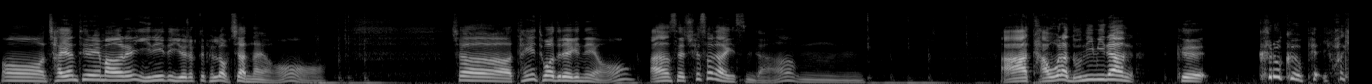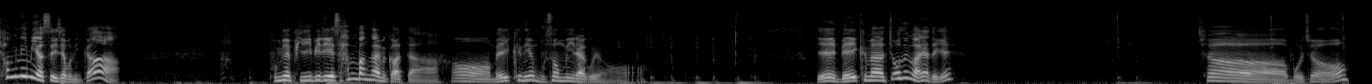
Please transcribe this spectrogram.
어 자이언트의 마을에는 이니드 유효적도 별로 없지 않나요? 자 당연히 도와드려야겠네요. 아나운서에 최선을 다하겠습니다. 음. 아 다오라 누님이랑 그 크루크 페- 형- 형님이었어 이제 보니까 분명 비리비리해서 한방 감을 것 같다. 어 메이크님은 무서운 분이라고요. 얘 메이크만 쪼는 거 아니야 되게? 자 뭐죠?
